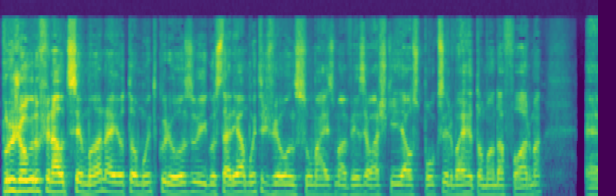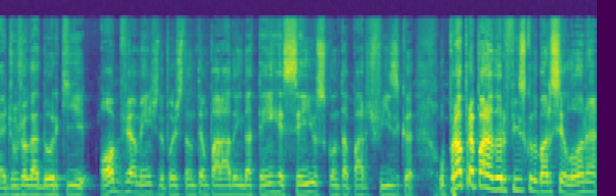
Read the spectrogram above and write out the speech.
Para o jogo do final de semana, eu estou muito curioso e gostaria muito de ver o Ansu mais uma vez. Eu acho que aos poucos ele vai retomando a forma é, de um jogador que, obviamente, depois de tanto tempo parado, ainda tem receios quanto à parte física. O próprio preparador físico do Barcelona,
